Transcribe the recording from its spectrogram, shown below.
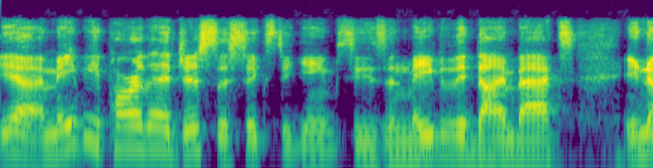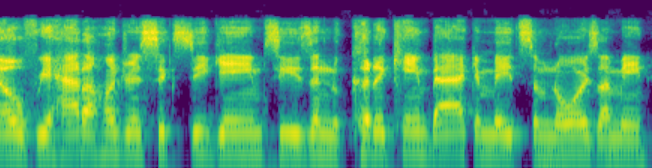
Yeah, and maybe part of that just the 60 game season. Maybe the Dimebacks, you know, if we had a 160 game season, could have came back and made some noise. I mean,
